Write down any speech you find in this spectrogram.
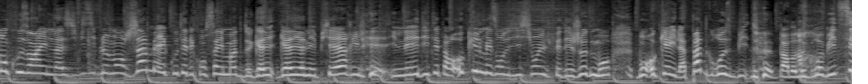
mon cousin, il n'a visiblement jamais écouté les conseils mode de Ga- Gaïane et Pierre, il est- il n'est édité par aucune maison d'édition, il fait des jeux de mots. Bon ok, il a pas de grosses bite, pardon, de gros bits, si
